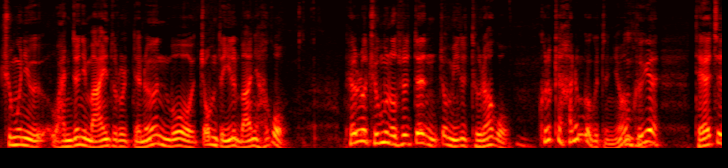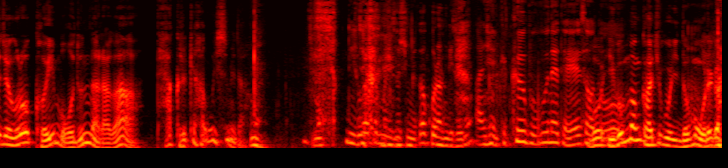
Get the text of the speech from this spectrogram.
주문이 완전히 많이 들어올 때는 뭐 좀 더 일 많이 하고 별로 주문 없을 땐 좀 일 덜 하고 그렇게 하는 거거든요. 음. 그게 대체적으로 거의 모든 나라가 다 그렇게 하고 있습니다. 네. 뭐 이제 어떤 있으십니까 고란 기자님? 아니 그, 그 부분에 대해서도 뭐 이것만 가지고 너무 오래 갈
